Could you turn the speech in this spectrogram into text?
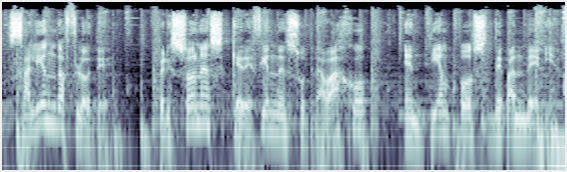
Saliendo a flote, personas que defienden su trabajo en tiempos de pandemia.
